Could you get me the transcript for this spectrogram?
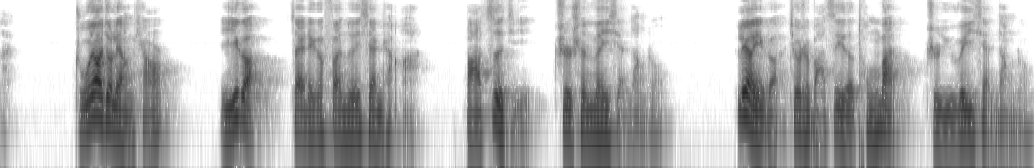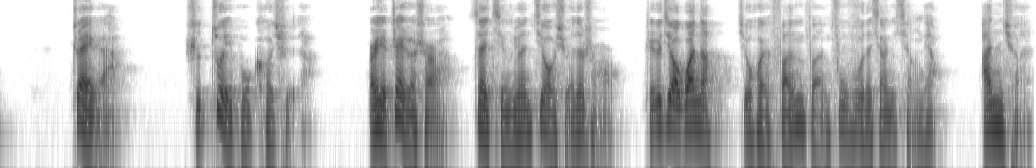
来，主要就两条：一个在这个犯罪现场啊把自己置身危险当中；另一个就是把自己的同伴置于危险当中。这个啊是最不可取的。而且这个事儿啊，在警院教学的时候，这个教官呢就会反反复复的向你强调：安全，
